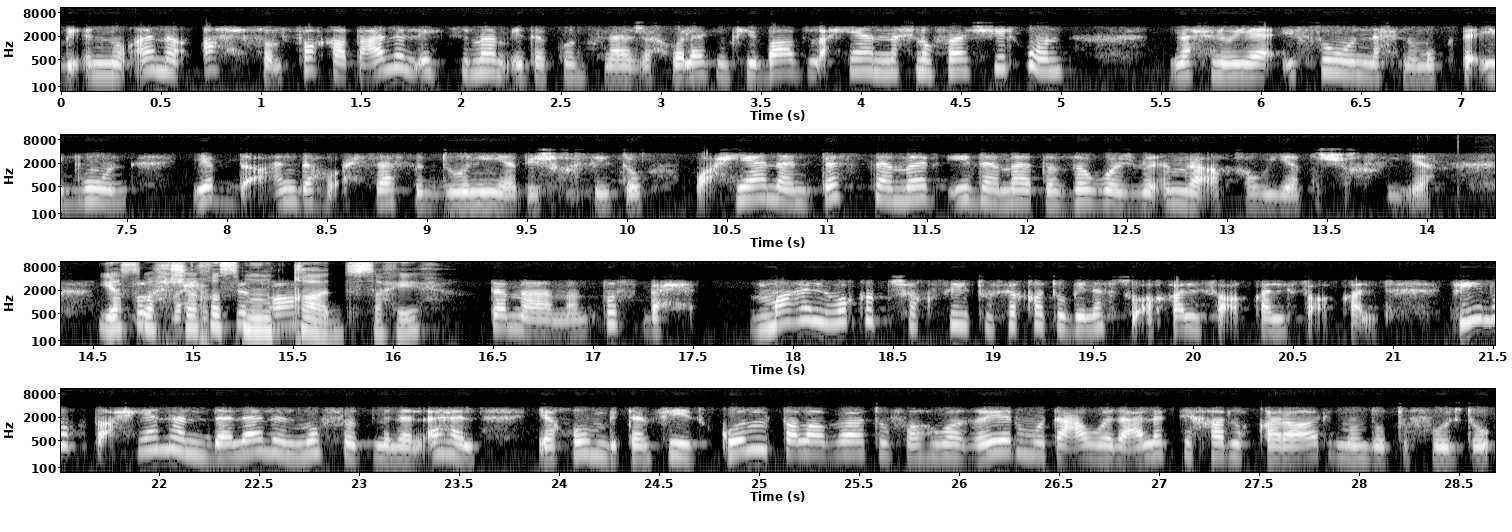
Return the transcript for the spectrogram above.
بأنه أنا أحصل فقط على الاهتمام إذا كنت ناجح ولكن في بعض الأحيان نحن فاشلون نحن يائسون نحن مكتئبون يبدأ عنده إحساس الدونية بشخصيته وأحيانا تستمر إذا ما تزوج بامرأة قوية الشخصيه يصبح شخص منقاد صحيح؟ تماما تصبح مع الوقت شخصيته ثقته بنفسه أقل فأقل فأقل. في نقطة أحيانا دلال المفرط من الأهل يقوم بتنفيذ كل طلباته فهو غير متعود على اتخاذ القرار منذ طفولته.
